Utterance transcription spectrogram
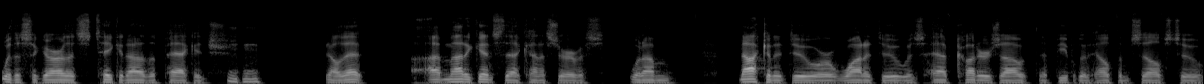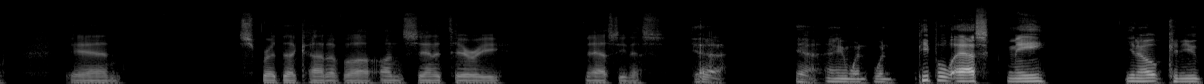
with a cigar that's taken out of the package, hmm you know that I'm not against that kind of service. What I'm not going to do or want to do is have cutters out that people can help themselves to, and spread that kind of uh, unsanitary nastiness. Yeah. Yeah. I mean, when when people ask me, you know, can you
